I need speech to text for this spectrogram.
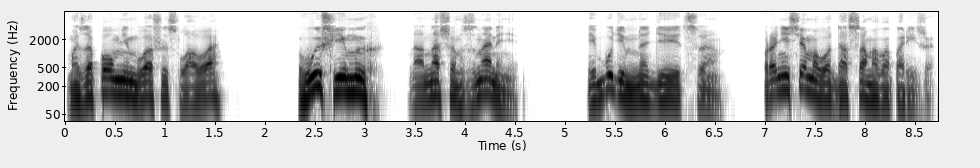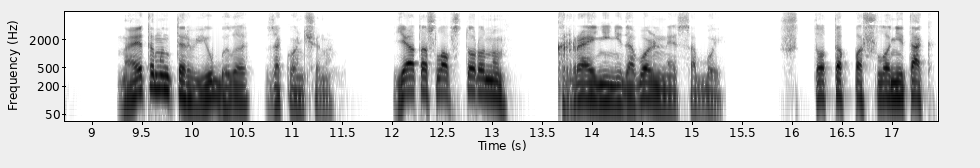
Мы запомним ваши слова, вышьем их на нашем знамени и будем надеяться, пронесем его до самого Парижа. На этом интервью было закончено. Я отошла в сторону, крайне недовольная собой. Что-то пошло не так.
